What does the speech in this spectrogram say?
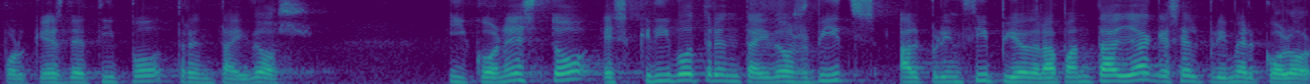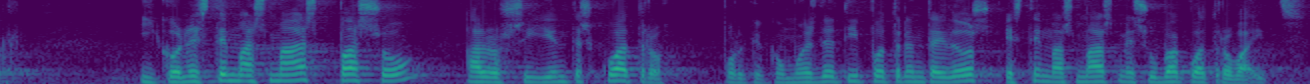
porque es de tipo 32. Y con esto escribo 32 bits al principio de la pantalla, que es el primer color. Y con este más más paso a los siguientes 4, porque como es de tipo 32, este más más me suba 4 bytes,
